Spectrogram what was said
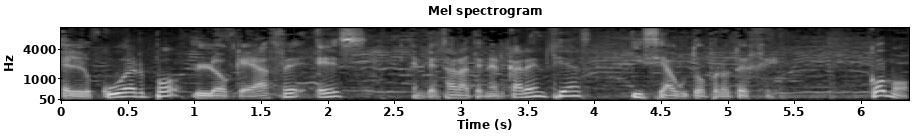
el cuerpo lo que hace es empezar a tener carencias y se autoprotege. ¿Cómo?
